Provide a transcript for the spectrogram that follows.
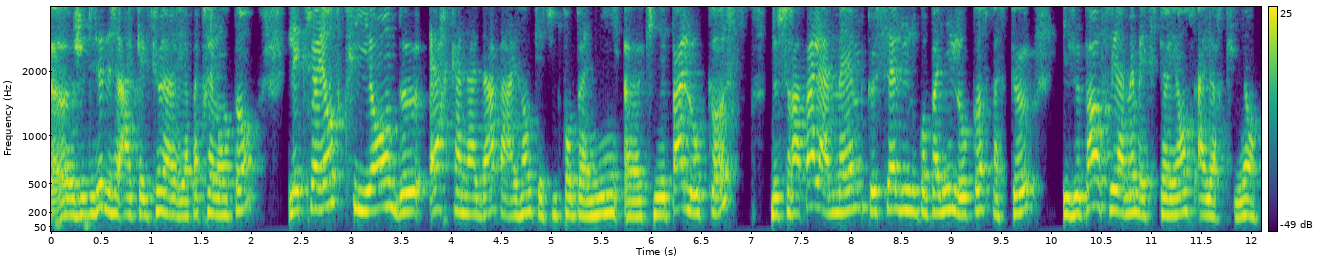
euh, je disais déjà à quelqu'un il n'y a pas très longtemps, l'expérience client de Air Canada, par exemple, qui est une compagnie euh, qui n'est pas low cost, ne sera pas la même que celle d'une compagnie low cost parce que il veut pas offrir la même expérience à leurs clients.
